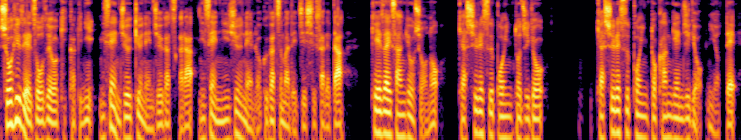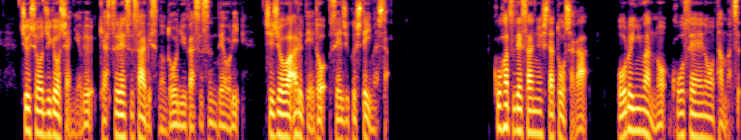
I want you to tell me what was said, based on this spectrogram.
消費税増税をきっかけに2019年10月から2020年6月まで実施された経済産業省のキャッシュレスポイント事業、キャッシュレスポイント還元事業によって中小事業者によるキャッシュレスサービスの導入が進んでおり、市場はある程度成熟していました。後発で参入した当社が、オールインワンの高性能端末、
